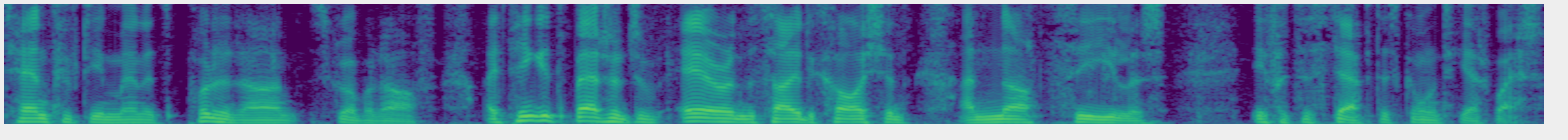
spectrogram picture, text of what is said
10, 15 minutes, put it on, scrub it off. I think it's better to err on the side of caution and not seal it if it's a step that's going to get wet.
